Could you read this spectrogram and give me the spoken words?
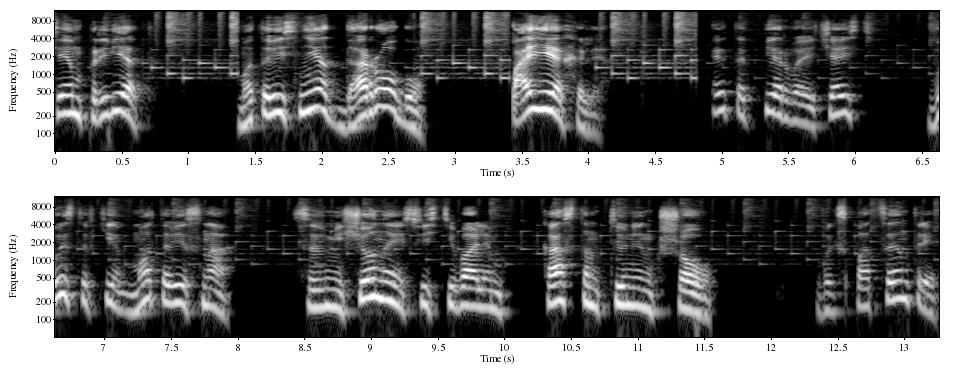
Всем привет! Мотовесне дорогу! Поехали! Это первая часть выставки Мотовесна, совмещенной с фестивалем Custom Tuning Show. В экспоцентре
